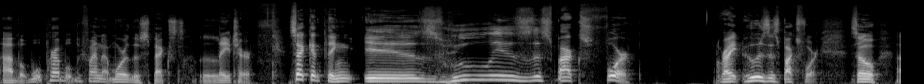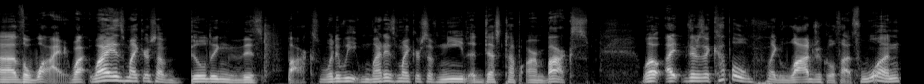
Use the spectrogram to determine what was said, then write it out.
uh, but we'll probably find out more of those specs later. Second thing is who is this box for? right who is this box for so uh, the why. why why is microsoft building this box what do we why does microsoft need a desktop arm box well, I, there's a couple like logical thoughts. One,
